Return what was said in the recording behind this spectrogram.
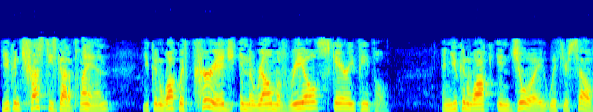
you can trust He's got a plan. You can walk with courage in the realm of real, scary people and you can walk in joy with yourself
